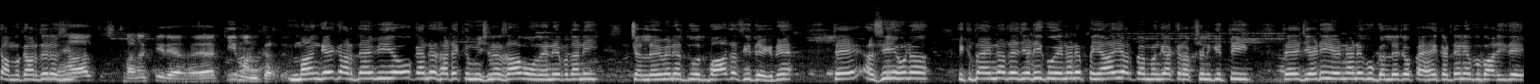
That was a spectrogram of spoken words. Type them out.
ਕੰਮ ਕਰਦੇ ਰਹੀ ਹਾਲ ਤੁਸੀਂ ਥਾਣਾ ਘਿਰਿਆ ਹੋਇਆ ਕੀ ਮੰਗ ਕਰਦੇ ਮੰਗ ਇਹ ਕਰਦੇ ਆ ਵੀ ਉਹ ਕਹਿੰਦੇ ਸਾਡੇ ਕਮਿਸ਼ਨਰ ਸਾਹਿਬ ਆਉਂਦੇ ਨੇ ਪਤਾ ਨਹੀਂ ਚੱਲੇ ਹੋਏ ਨੇ ਉਦੋਂ ਬਾਅਦ ਅਸੀਂ ਦੇਖਦੇ ਆ ਤੇ ਅਸੀਂ ਹੁਣ ਇੱਕ ਤਾਂ ਇਹਨਾਂ ਦੇ ਜਿਹੜੀ ਕੋਈ ਇਹਨਾਂ ਨੇ 50000 ਰੁਪਏ ਮੰਗਿਆ ਕਰਪਸ਼ਨ ਕੀਤੀ ਤੇ ਜਿਹੜੀ ਇਹਨਾਂ ਨੇ ਕੋਈ ਗੱਲੇ ਚੋਂ ਪੈਸੇ ਕੱਢੇ ਨੇ ਵਪਾਰੀ ਦੇ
